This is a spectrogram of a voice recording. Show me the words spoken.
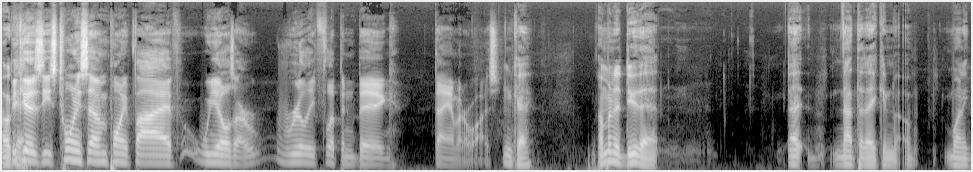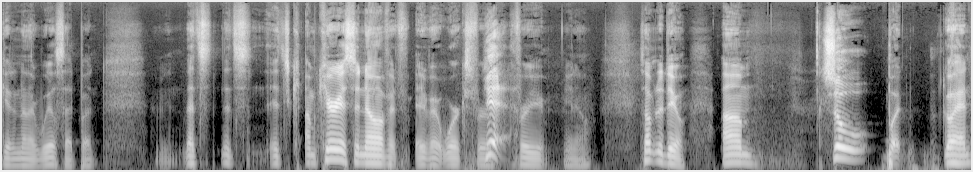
Okay. because these 27.5 wheels are really flipping big diameter wise. Okay, I'm gonna do that. Uh, not that I can uh, want to get another wheel set, but that's that's it's. I'm curious to know if it if it works for Yeah. for you. You know, something to do. Um, So, but go ahead.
